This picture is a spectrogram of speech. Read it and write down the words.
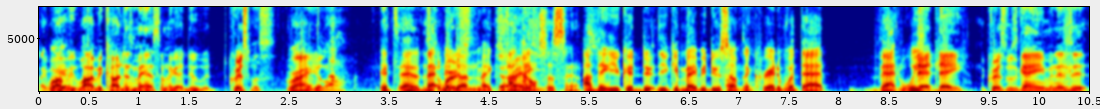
Like why Yeah. we why we call this man something got to do with Christmas all Right. year long? It's uh, that It doesn't make a I think- ounce of sense. I think you could do. You could maybe do something creative with that that week. that day, the Christmas game, and that's it.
